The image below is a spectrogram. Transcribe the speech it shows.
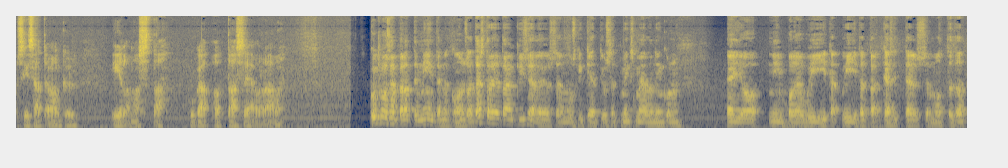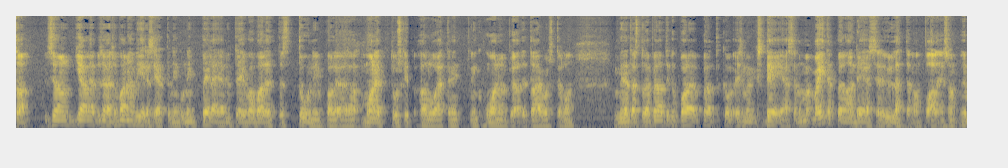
sisältö on kyllä ilmasta. Kuka ottaa seuraava? Kuinka usein pelatte Nintendo-konsolia? Tästä oli jotain kyselyä jossain muussakin ketjussa, että miksi meillä niin kun, ei ole niin paljon viita, viitata käsittelyssä, mutta tota, se on jälleen se on se vanha virsi, että niin, niin pelejä nyt ei vaan valitettavasti tuu niin paljon ja monet tuskin haluaa, että niitä niin huonompia otetaan arvosteluun. Mitä tästä tulee, pelaatteko, paljon, pelaatteko esimerkiksi DS? No mä, mä itse pelaan DS yllättävän paljon, se on hy,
